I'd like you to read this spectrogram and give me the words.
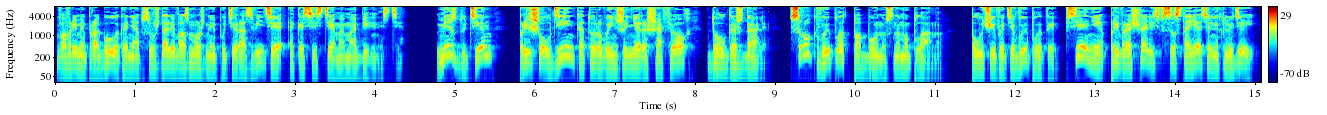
Во время прогулок они обсуждали возможные пути развития экосистемы мобильности. Между тем, пришел день, которого инженеры шофер долго ждали. Срок выплат по бонусному плану. Получив эти выплаты, все они превращались в состоятельных людей.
